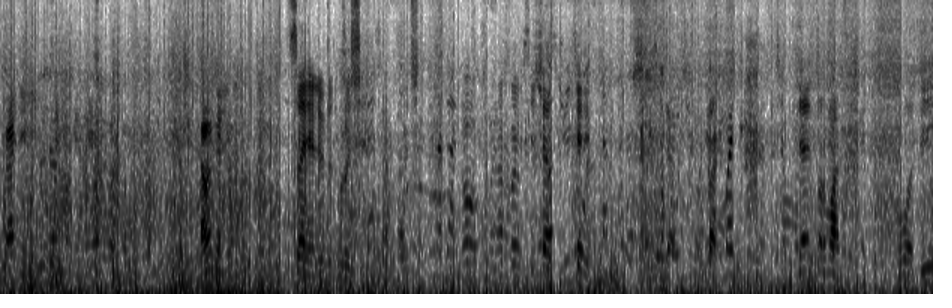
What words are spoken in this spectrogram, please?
дыхание и все моменты, и все у вас получится. А мы перейдем к Грузии. Саня любит бруси. Ну, мы находимся сейчас в Питере. Для, ну, так, для информации. Вот, и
